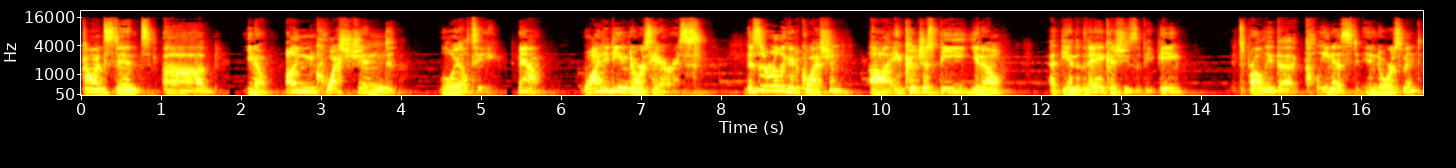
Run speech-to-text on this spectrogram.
constant, uh, you know, unquestioned loyalty. Now, why did he endorse Harris? This is a really good question. Uh, it could just be, you know, at the end of the day, because she's the VP, it's probably the cleanest endorsement.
